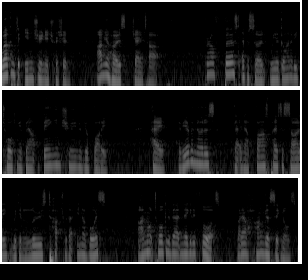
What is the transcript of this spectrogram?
Welcome to In Tune Nutrition. I'm your host, James Hart. For our first episode, we are going to be talking about being in tune with your body. Hey, have you ever noticed that in our fast paced society, we can lose touch with our inner voice? I'm not talking about negative thoughts, but our hunger signals.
